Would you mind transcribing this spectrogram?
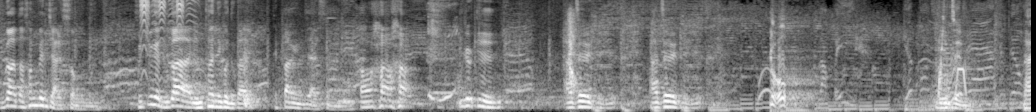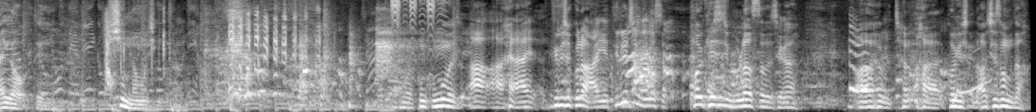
누가 더 선배인지 알 수 없는 둘 중에 누가 인턴이고 누가 대빵인지 알 수 없는 아, 이렇게 아재 개그 아재 개그 문제 나이가 어때요? 10 넘으신 거예요? 어, 궁- 궁금해서 아, 아, 아 들으셨구나. 아, 예, 들을 줄 몰랐어요. 거기 계신지 몰랐어 제가. 아, 참, 아 거기 계시구나 아, 죄송합니다.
